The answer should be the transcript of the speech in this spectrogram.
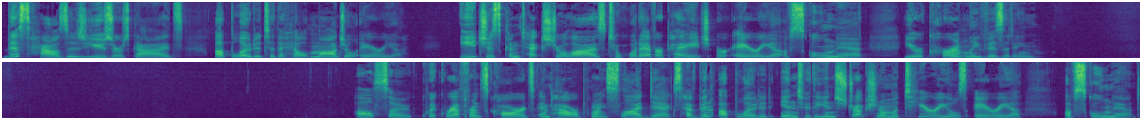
This houses user's guides uploaded to the Help module area. Each is contextualized to whatever page or area of SchoolNet you are currently visiting. Also, quick reference cards and PowerPoint slide decks have been uploaded into the instructional materials area of SchoolNet.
